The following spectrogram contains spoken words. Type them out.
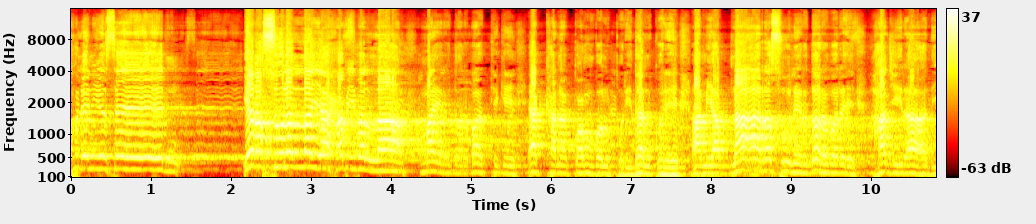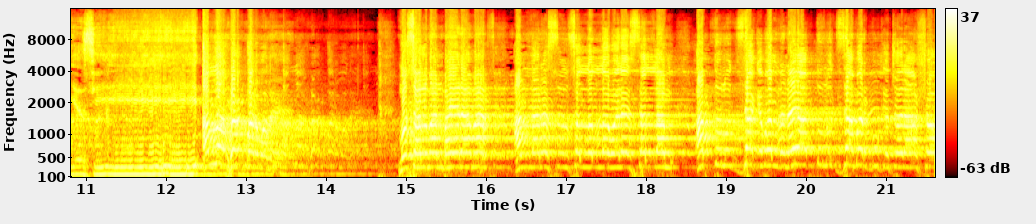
খুলে নিয়েছেন। মায়ের দরবার থেকে একখানা কম্বল পরিধান করে আমি আপনার রাসূলের দরবারে হাজিরা দিয়েছি। আল্লাহ বলে। মুসলমান ভাইয়েরা আমার, আল্লাহ রাসূল সাল্লাম আব্দুল উজ্জাকে বললেন আব্দুল উজ্জা, আমার বুকে চলে আসো।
